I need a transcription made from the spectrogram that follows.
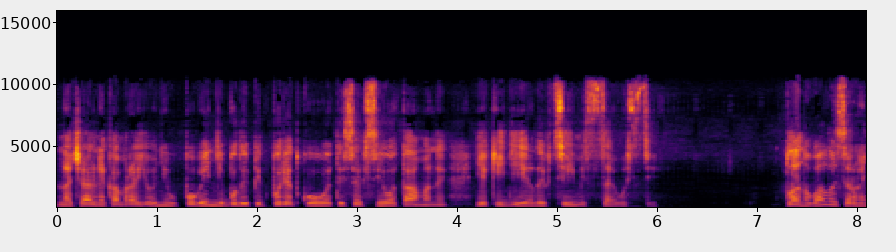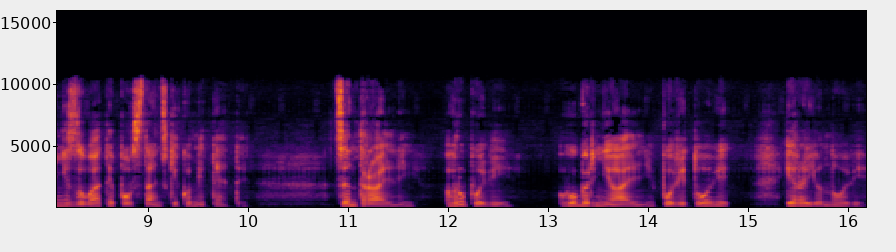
Начальникам районів повинні були підпорядковуватися всі отамани, які діяли в цій місцевості. Планувалось організувати повстанські комітети центральний, групові, губерніальні, повітові і районові.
